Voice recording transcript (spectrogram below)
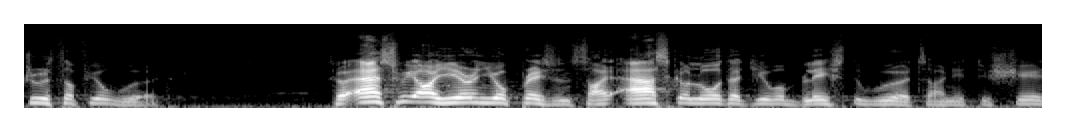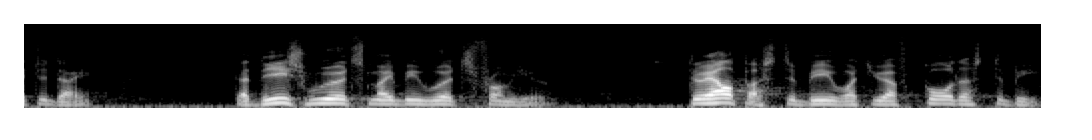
truth of your word. So, as we are here in your presence, I ask, O Lord, that you will bless the words I need to share today, that these words may be words from you to help us to be what you have called us to be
